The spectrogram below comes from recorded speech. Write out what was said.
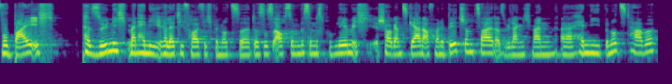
Wobei ich persönlich mein Handy relativ häufig benutze. Das ist auch so ein bisschen das Problem. Ich schaue ganz gerne auf meine Bildschirmzeit, also wie lange ich mein äh, Handy benutzt habe.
